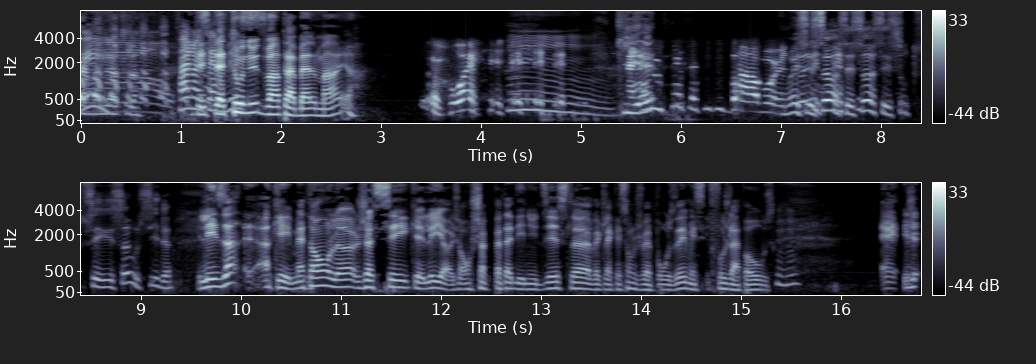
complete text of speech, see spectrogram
oui. Faire un T'étais tout nu devant ta belle-mère? ouais. Hmm. Qui est? Oui, c'est ça, c'est ça, c'est surtout- c'est ça aussi, là. Les ans, OK, mettons, là, je sais que là, on choque peut-être des nudistes, là, avec la question que je vais poser, mais il faut que je la pose. Mm-hmm. Eh, je-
